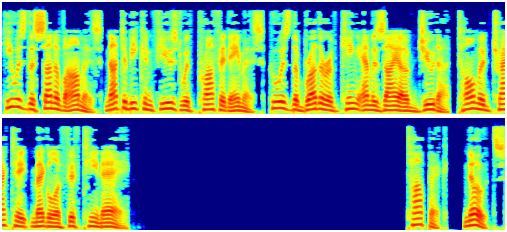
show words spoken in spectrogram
He was the son of Amoz not to be confused with prophet Amos, who was the brother of King Amaziah of Judah, Talmud Tractate Megillah 15a. Notes.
